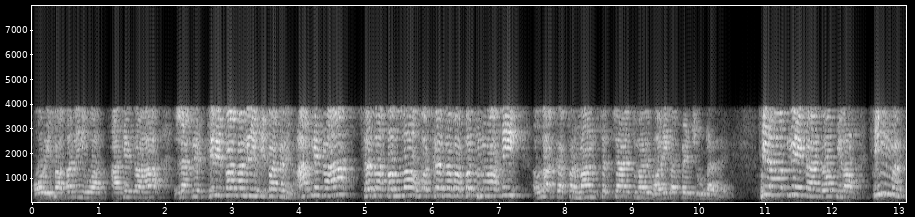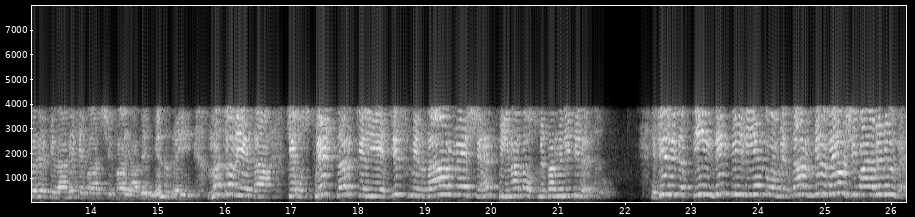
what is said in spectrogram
اور افاقہ نہیں ہوا۔ آگے کہا اللہ پھر افاقہ نہیں افاقہ نہیں۔ آپ نے کہا، صدق اللہ وکذب بطن اخی۔ اللہ کا فرمان سچا ہے، تمہارے بھائی کا پیٹ چھوٹا ہے۔ پھر آپ نے کہا جو پلا، تین مرتبے پلانے کے بعد شفا یابیں مل گئی۔ مطلب یہ تھا کہ اس پیٹ درد کے لیے جس مقدار میں شہد پینا تھا، اس مقدار میں نہیں پی رہے تھے اسی لیے جب تین دن پی لیے تو وہ مقدار مل گئی اور شفا یابیں مل گئے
